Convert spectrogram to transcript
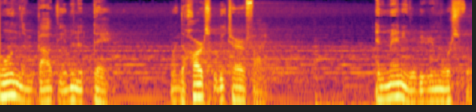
Warn them about the imminent day when the hearts will be terrified and many will be remorseful.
